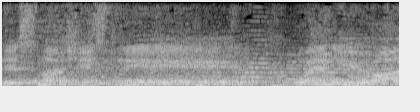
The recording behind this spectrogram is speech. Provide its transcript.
This much is clear when you are.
